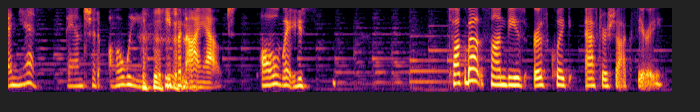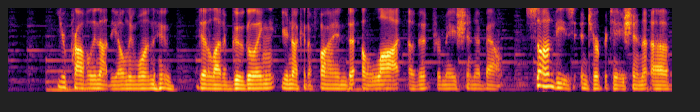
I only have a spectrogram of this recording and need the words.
And yes, fans should always keep an eye out. Always. Talk about Sanvi's earthquake aftershock theory. You're probably not the only one who did a lot of Googling. You're not going to find a lot of information about Sanvi's interpretation of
